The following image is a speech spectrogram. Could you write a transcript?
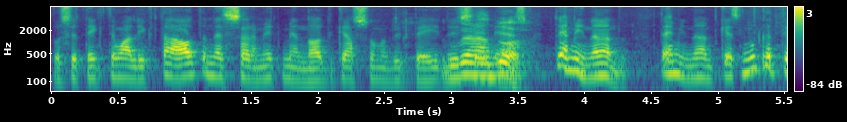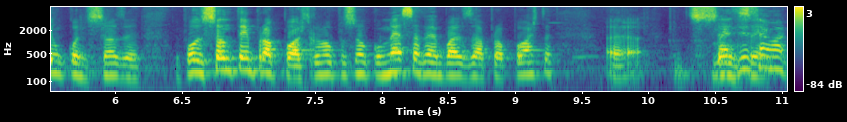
você tem que ter uma alíquota alta, necessariamente menor do que a soma do IPI e do ICMS. Terminando, terminando, porque nunca tem condições. A oposição não tem proposta. Quando a oposição começa a verbalizar a proposta, Uh, Mas isso é uma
